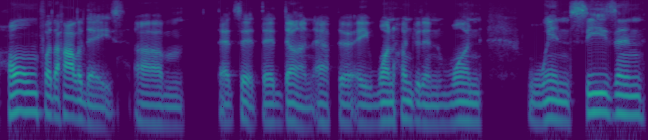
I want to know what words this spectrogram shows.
home for the holidays. Um, that's it. They're done after a 101 win season.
